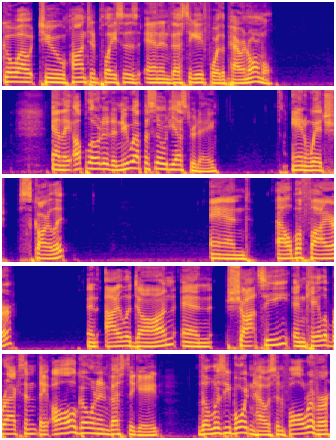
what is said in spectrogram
go out to haunted places and investigate for the paranormal. And they uploaded a new episode yesterday in which Scarlett and Alba Fire and Isla Dawn and Shotzi and Caleb Braxton, they all go and investigate the Lizzie Borden House in Fall River,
